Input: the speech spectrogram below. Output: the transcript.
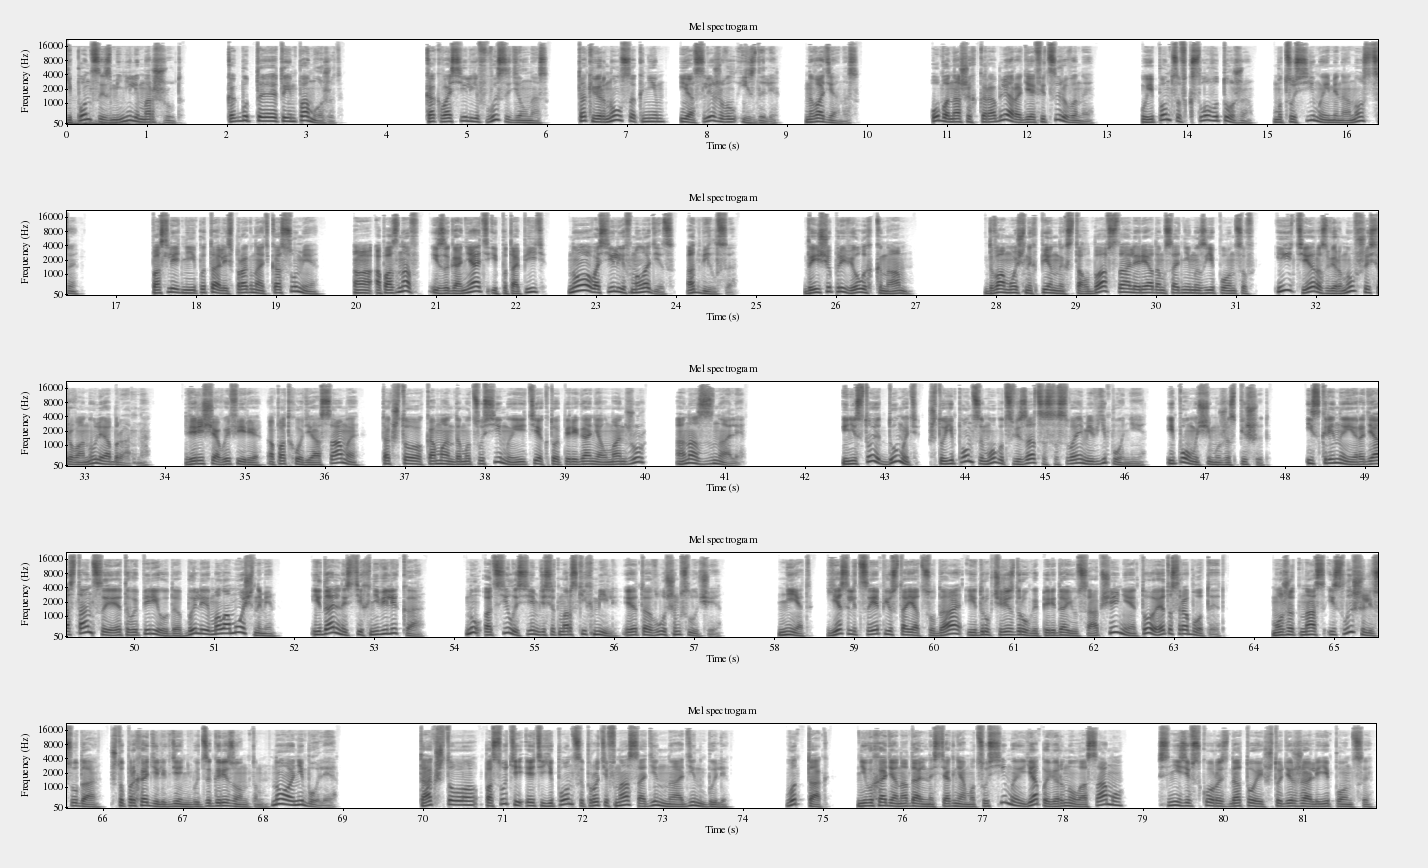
Японцы изменили маршрут. Как будто это им поможет. Как Васильев высадил нас, так вернулся к ним и отслеживал издали, наводя нас. Оба наших корабля радиофицированы. У японцев, к слову, тоже. Мацусима и миноносцы. Последние пытались прогнать Касуми, а опознав и загонять, и потопить. Но Васильев молодец, отбился. Да еще привел их к нам. Два мощных пенных столба встали рядом с одним из японцев, и те, развернувшись, рванули обратно. Вереща в эфире о подходе Осамы, так что команда Мацусимы и те, кто перегонял Маньчжур, о нас знали. И не стоит думать, что японцы могут связаться со своими в Японии, и помощь им уже спешит. Искренние радиостанции этого периода были маломощными, и дальность их невелика. Ну, от силы 70 морских миль, и это в лучшем случае. Нет, если цепью стоят суда и друг через друга передают сообщения, то это сработает. Может, нас и слышали суда, что проходили где-нибудь за горизонтом, но не более. Так что, по сути, эти японцы против нас один на один были. Вот так, не выходя на дальность огня Мацусимы, я повернул Осаму, снизив скорость до той, что держали японцы,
